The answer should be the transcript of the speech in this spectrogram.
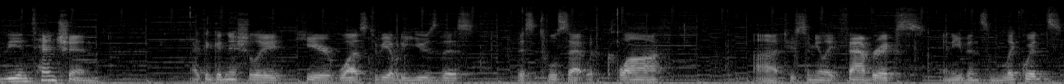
the intention. I think initially here was to be able to use this this tool set with cloth uh, to simulate fabrics and even some liquids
